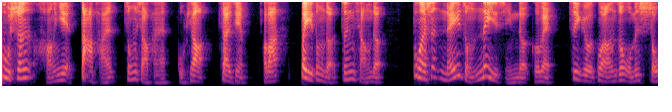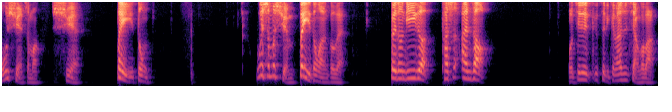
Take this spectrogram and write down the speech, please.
沪深行业大盘、中小盘、股票、债券，好吧，被动的、增强的，不管是哪种类型的，各位，这个过程中我们首选什么？选被动。为什么选被动啊？各位，被动第一个，它是按照我这里这里跟大家讲过吧，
